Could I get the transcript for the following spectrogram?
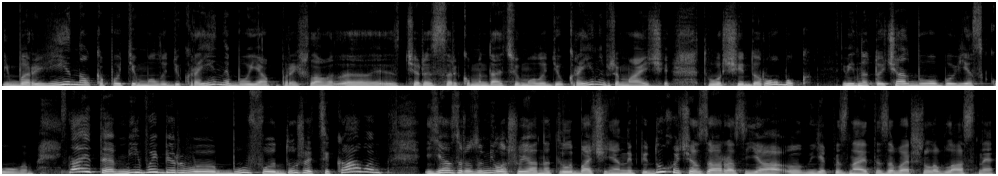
і Барвінок, а потім Молодь України, бо я прийшла е, через рекомендацію Молоді України, вже маючи творчий доробок. Він на той час був обов'язковим. Знаєте, мій вибір е, був дуже цікавим. Я зрозуміла, що я на телебачення не піду, хоча зараз я, е, як ви знаєте, завершила власне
